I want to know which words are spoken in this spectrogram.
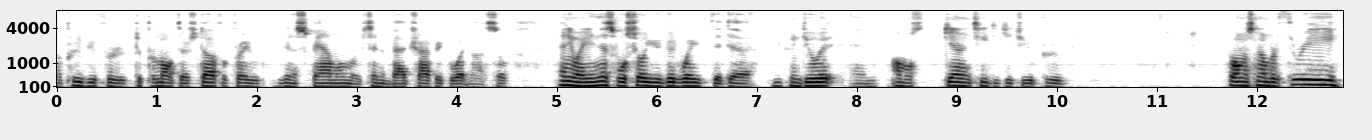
approve you for to promote their stuff, afraid you're going to spam them or send them bad traffic or whatnot. So Anyway, in this will show you a good way that uh, you can do it and almost guaranteed to get you approved. Bonus number three,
